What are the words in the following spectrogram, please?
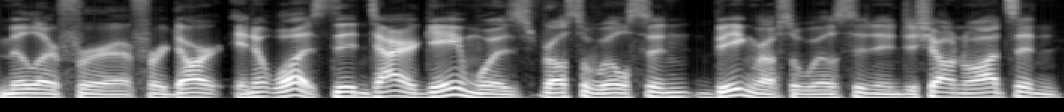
Miller for for a dart, and it was the entire game was Russell Wilson being Russell Wilson and Deshaun Watson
